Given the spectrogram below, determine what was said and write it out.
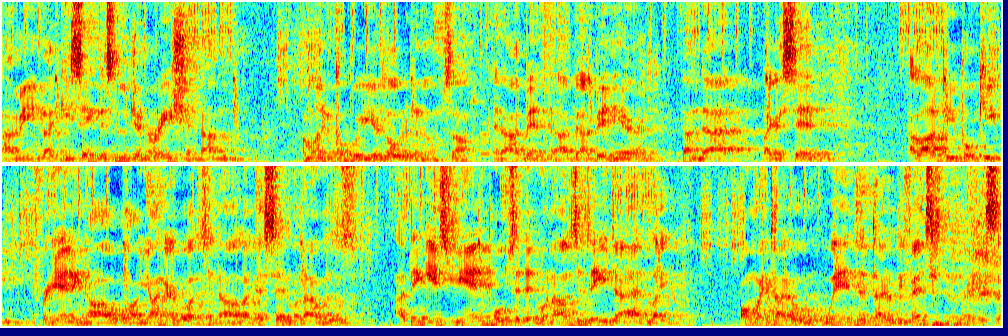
I mean, like he's saying, this new generation. I'm I'm only a couple of years older than him, so know, I've been I've been, I've been here, done that. Like I said, a lot of people keep forgetting how how young I was. You know, like I said, when I was I think ESPN posted it. When I was his age, I had like all my title wins and title defenses already. So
